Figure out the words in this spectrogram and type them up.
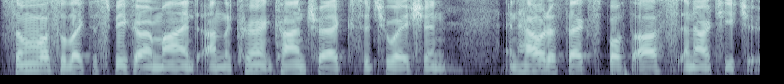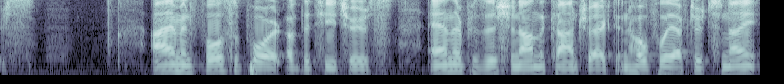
Some of us would like to speak our mind on the current contract situation and how it affects both us and our teachers. I am in full support of the teachers and their position on the contract, and hopefully after tonight,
